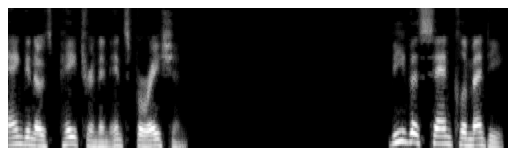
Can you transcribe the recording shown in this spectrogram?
Angono's patron and inspiration. Viva San Clemente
